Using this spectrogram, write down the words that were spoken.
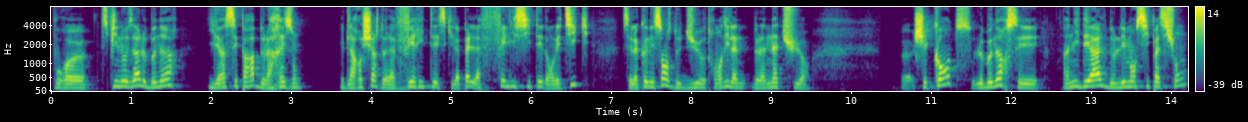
Pour euh, Spinoza, le bonheur, il est inséparable de la raison et de la recherche de la vérité, ce qu'il appelle la félicité dans l'éthique, c'est la connaissance de Dieu, autrement dit de la nature. Euh, chez Kant, le bonheur, c'est un idéal de l'émancipation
